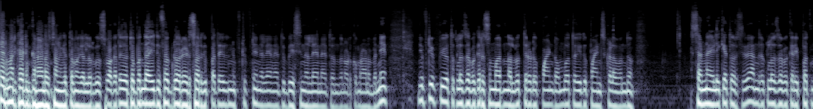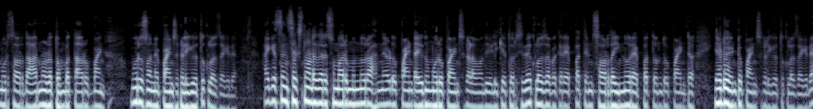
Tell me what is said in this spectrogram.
ಶೇರ್ ಮಾರ್ಕೆಟಿಂಗ್ ಕನ್ನಡ ಚಾನಲ್ಗೆ ತಮಗೆಲ್ಲರಿಗೂ ಸ್ವಾಗತ. ಇವತ್ತು ಬಂದು ಐದು ಫೆಬ್ರವರಿ ಎರಡು ಸಾವಿರದ ಇಪ್ಪತ್ತೈದು ನಿಫ್ಟಿ ಫಿಫ್ಟಿನಲ್ಲಿ ಏನಾಯಿತು? ಬೇಸಿನಲ್ಲಿ ಏನಾಯಿತು ಅಂತ ನೋಡ್ಕೊಂಬರೋಣ ಬನ್ನಿ. ನಿಫ್ಟಿ ಫಿಫ್ಟಿ ಇವತ್ತು ಕ್ಲೋಸ್ ಆಗಬೇಕಾದ್ರೆ ಸುಮಾರು ನಲವತ್ತೆರಡು ಪಾಯಿಂಟ್ ಒಂಬತ್ತು ಪಾಯಿಂಟ್ಸ್ಗಳ ಒಂದು ಸಣ್ಣ ಇಳಿಕೆ ತೋರಿಸಿದೆ. ಅಂದರೆ ಕ್ಲೋಸ್ ಆಗಬೇಕಾದ್ರೆ ಇಪ್ಪತ್ತ್ಮೂರು ಸಾವಿರದ ಆರುನೂರ ತೊಂಬತ್ತಾರು ಪಾಯಿಂಟ್ ಮೂರು ಸೊನ್ನೆ ಪಾಯಿಂಟ್ಸ್ಗಳಿಗೆ ಇವತ್ತು ಕ್ಲೋಸ್ ಆಗಿದೆ. ಹಾಗೆ ಸೆನ್ಸೆಕ್ಸ್ ನೋಡಿದರೆ ಸುಮಾರು ಮುನ್ನೂರ ಹನ್ನೆರಡು ಪಾಯಿಂಟ್ ಐದು ಮೂರು ಪಾಯಿಂಟ್ಸ್ಗಳ ಒಂದು ಇಳಿಕೆ ತೋರಿಸಿದೆ. ಕ್ಲೋಸ್ ಆಗಬೇಕಾದ್ರೆ ಎಪ್ಪತ್ತೆಂಟು ಸಾವಿರದ ಇನ್ನೂರ ಎಪ್ಪತ್ತೊಂದು ಪಾಯಿಂಟ್ ಎರಡು ಎಂಟು ಪಾಯಿಂಟ್ಸ್ಗಳಿಗೆ ಇವತ್ತು ಕ್ಲೋಸ್ ಆಗಿದೆ.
